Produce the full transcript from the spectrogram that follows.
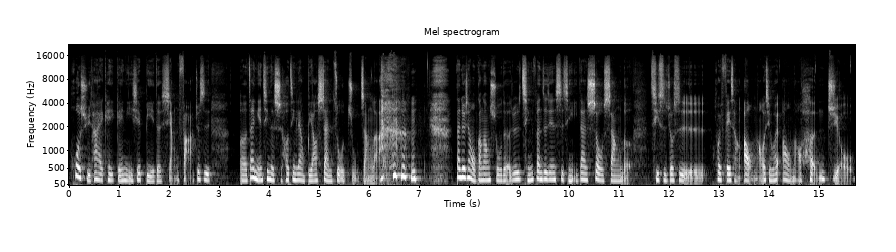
或许他还可以给你一些别的想法，就是。呃，在年轻的时候，尽量不要擅作主张啦。但就像我刚刚说的，就是情分这件事情，一旦受伤了，其实就是会非常懊恼，而且会懊恼很久。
